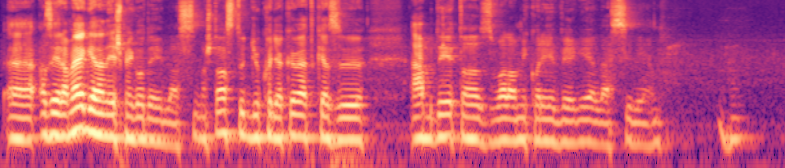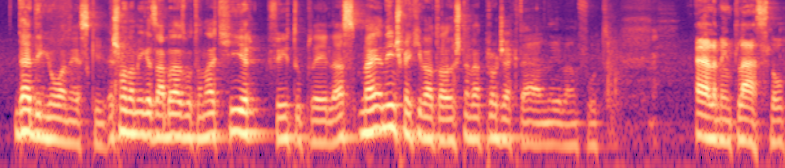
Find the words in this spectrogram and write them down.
Ö, Azért a megjelenés még odébb lesz. Most azt tudjuk, hogy a következő update az valamikor évvégén lesz idén. De eddig jól néz ki. És mondom, igazából ez volt a nagy hír, free-to-play lesz, mert nincs még hivatalos neve, Project L néven fut. El, mint László.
